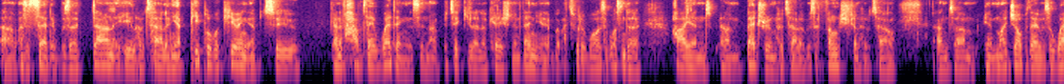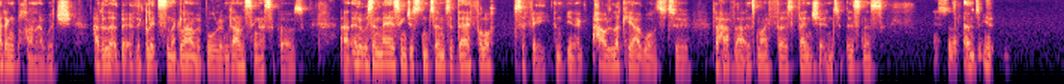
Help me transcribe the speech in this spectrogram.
Uh, as I said, it was a down at heel hotel, and yet people were queuing up to kind of have their weddings in that particular location and venue. But that's what it was. It wasn't a high-end um, bedroom hotel. It was a function hotel. And um, you know, my job there was a wedding planner, which had a little bit of the glitz and the glam of ballroom dancing, I suppose. Uh, and it was amazing just in terms of their philosophy and you know how lucky I was to to have that as my first venture into business. Yes, and, you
